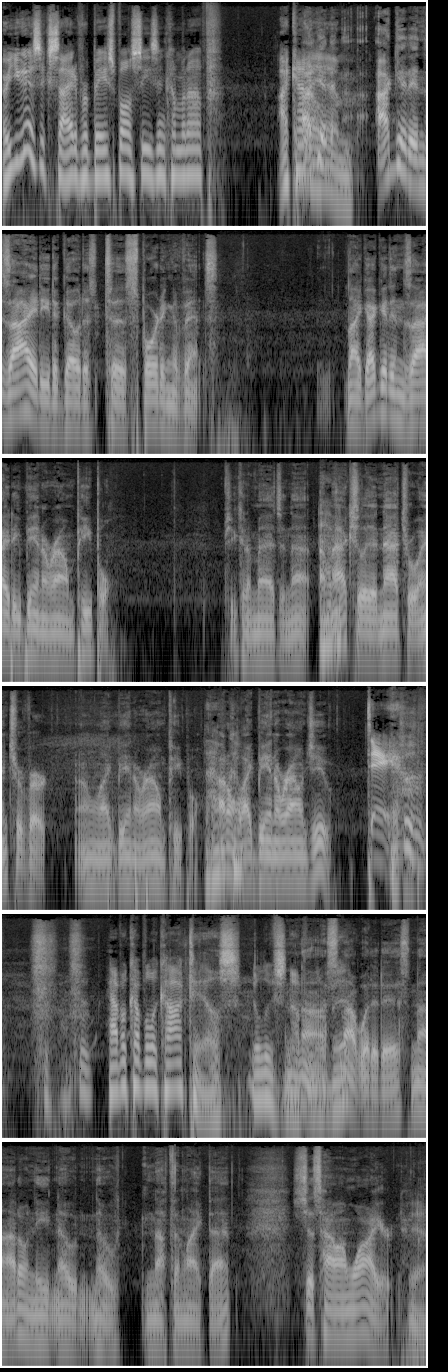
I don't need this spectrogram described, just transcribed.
Are you guys excited for baseball season coming up? I kind of get am. I get anxiety to go to to sporting events. Like I get anxiety being around people. If you can imagine that. I'm Have actually a natural introvert. I don't like being around people. I don't couple- like being around you. Damn. Have a couple of cocktails. You'll loosen up a No, little it's bit. not what it is. No, I don't need no no nothing like that. It's just how I'm wired. Yeah.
